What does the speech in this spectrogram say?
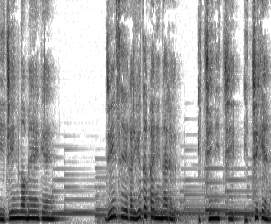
偉人の名言、人生が豊かになる、一日一元。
